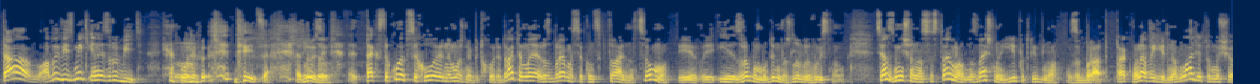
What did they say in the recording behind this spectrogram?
та а ви візьміть і не зробіть. Я говорю, дивіться, друзі, так. так з такою психологією не можна підходити. Давайте ми розберемося концептуально в цьому і, і, і зробимо один важливий висновок. Ця змішана система однозначно її потрібно забирати. Так вона вигідна владі, тому що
